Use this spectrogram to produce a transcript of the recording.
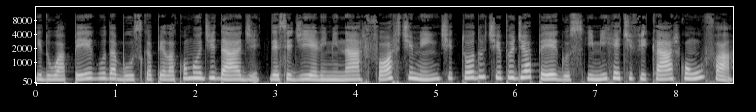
e do apego da busca pela comodidade. Decidi eliminar fortemente todo tipo de apegos e me retificar com o Fá.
